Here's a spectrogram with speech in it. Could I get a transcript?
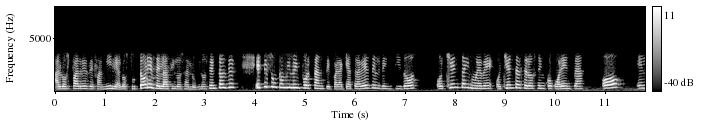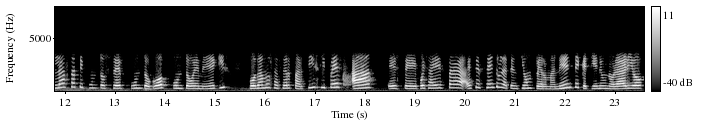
a los padres de familia, a los tutores de las y los alumnos. Entonces, este es un camino importante para que a través del 22 89 8005 40 o enlazate.cep.gov.mx podamos hacer partícipes a este pues a esta este centro de atención permanente que tiene un horario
